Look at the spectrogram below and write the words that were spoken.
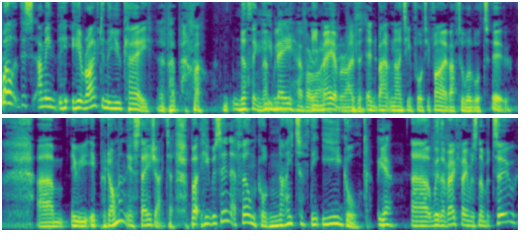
Well, this, I mean, he, he arrived in the UK, uh, well, nothing that He we- may have arrived. He may have arrived in about 1945 after World War II. Um, he, he predominantly a stage actor, but he was in a film called Night of the Eagle Yeah. uh, with a very famous number two.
